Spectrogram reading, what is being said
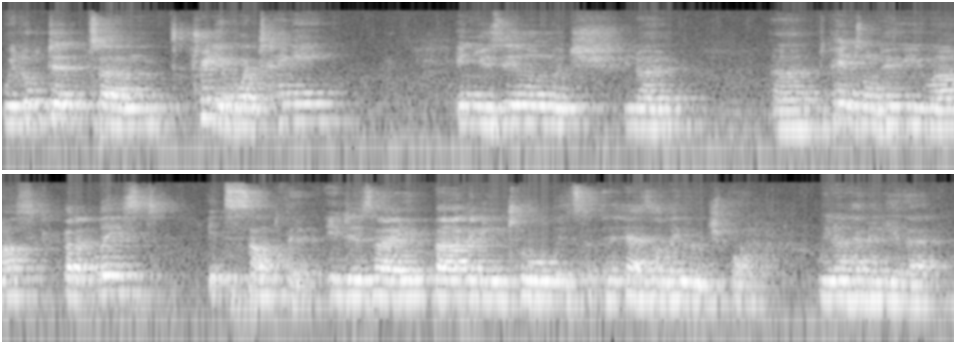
We looked at um, Treaty of Waitangi in New Zealand, which, you know, uh, depends on who you ask, but at least it's something. It is a bargaining tool, it's, it has a leverage point. We don't have any of that.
